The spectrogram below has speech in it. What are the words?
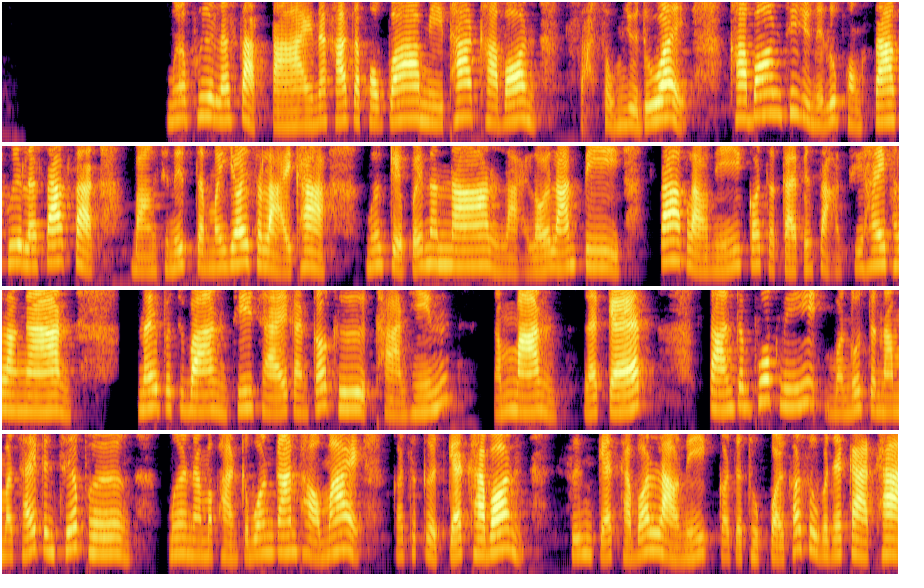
เมื่อพืชและสัตว์ตายนะคะ จะพบว่ามีธาตุคาร์บอนสะสมอยู่ด้วย คาร์บอนที่อยู่ในรูปของซากพืชและซากสัตว์ บางชนิดจะไม่ย่อยสลายค่ะ เมื่อเก็บไว้นานๆ หลายร้อยล้านปี ซากเหล่านี้ก็จะกลายเป็นสารที่ให้พลังงาน ในปัจจุบันที่ใช้กันก็คือถ่านหิน น้ำมัน และแก๊ส สารจำพวกนี้มนุษย์จะนำมาใช้เป็นเชื้อเพลิง เมื่อนำมาผ่านกระบวนการเผาไหม้ก็จะเกิดแก๊สคาร์บอน ซึ่งแก๊สคาร์บอนเหล่านี้ก็จะถูกปล่อยเข้าสู่บรรยากาศค่ะ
